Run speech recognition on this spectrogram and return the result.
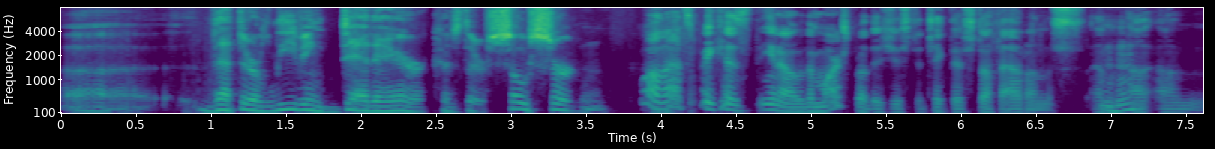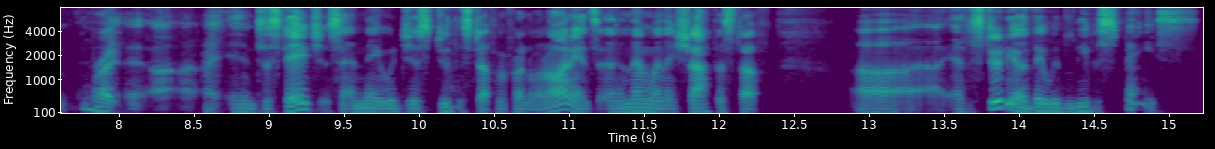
uh, that they're leaving dead air because they're so certain. Well, that's because you know the Marx Brothers used to take their stuff out on the s- on, Mhm. on, on Right. uh, uh, into stages, and they would just do the stuff in front of an audience, and then when they shot the stuff uh, at the studio, they would leave a space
